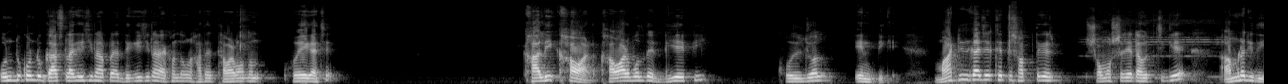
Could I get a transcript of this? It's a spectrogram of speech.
কোনটু কোনটু গাছ লাগিয়েছিলাম, আপনারা দেখিয়েছিলাম, এখন তখন হাতের থাবার মতন হয়ে গেছে। খালি খাওয়ার খাওয়ার বলতে ডিএপি খোল জল এনপিকে মাটির গাছের ক্ষেত্রে সবথেকে সমস্যা যেটা হচ্ছে গিয়ে, আমরা যদি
